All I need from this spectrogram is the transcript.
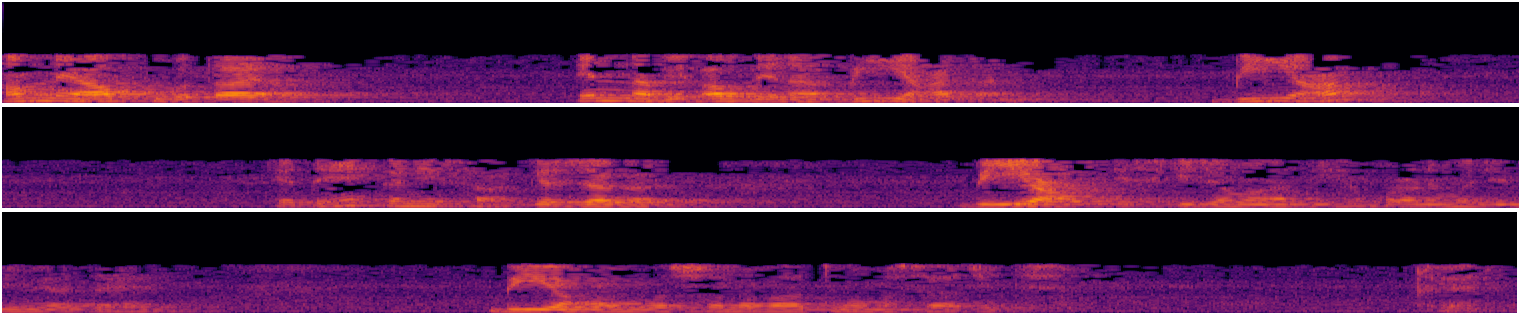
ہم نے آپ کو بتایا۔ ان نبی ابدنا بی آتن بی کہتے ہیں کنیسا گرجا گھر۔ بیا اس کی جمع آتی ہے، قرآن مجید میں آتا ہے۔ بیا و صلوات و مساجد خیر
